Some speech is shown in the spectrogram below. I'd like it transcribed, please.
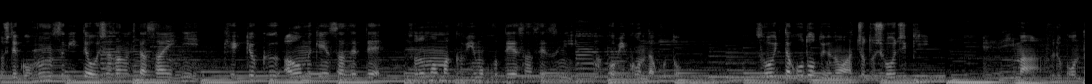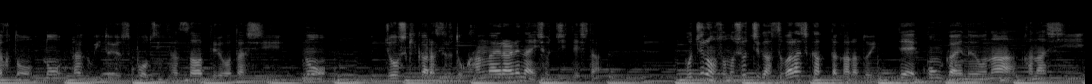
そして5分過ぎてお医者さんが来た際に結局仰向けにさせてそのまま首も固定させずに運び込んだこと。そういったことというのはちょっと正直、えー、今フルコンタクトのラグビーというスポーツに携わっている私の常識からすると考えられない処置でした。もちろんその処置が素晴らしかったからといって今回のような悲しい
